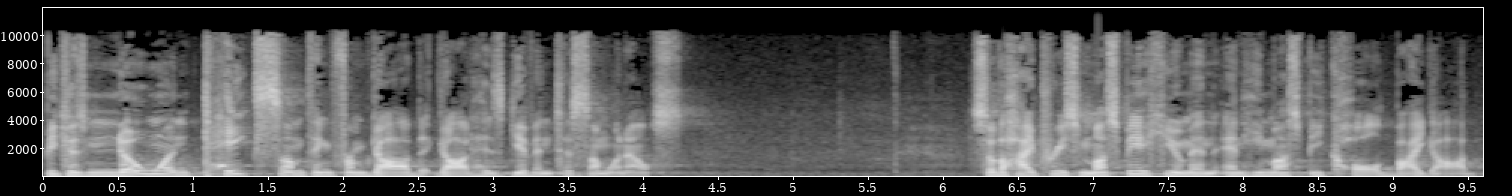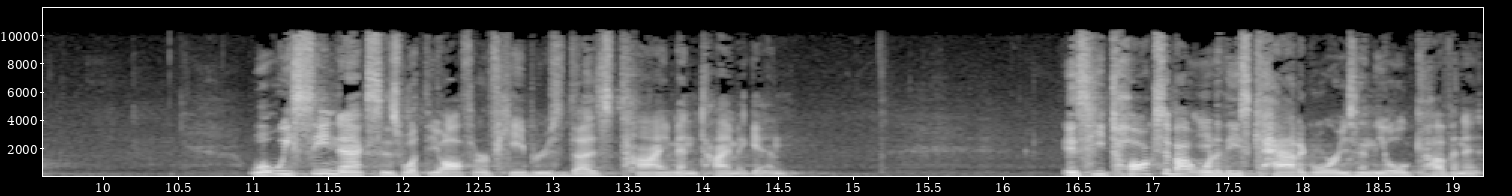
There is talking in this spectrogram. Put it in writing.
Because no one takes something from God that God has given to someone else. So the high priest must be a human and he must be called by God. What we see next is what the author of Hebrews does time and time again. Is he talks about one of these categories in the old covenant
